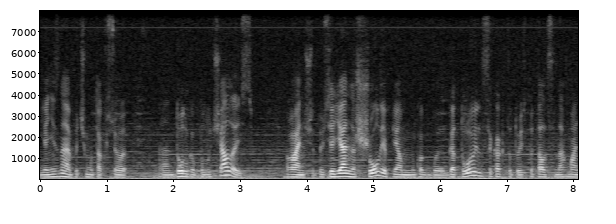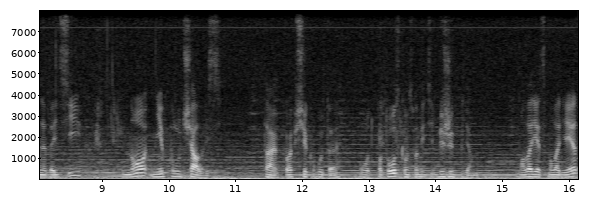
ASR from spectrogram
я не знаю, почему так все Э, долго получалось раньше. То есть я реально шел, я прям, ну, как бы готовился как-то, то есть пытался нормально дойти, но не получалось. Так, вообще круто. Вот, по доскам, смотрите, бежит прям. Молодец, молодец,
